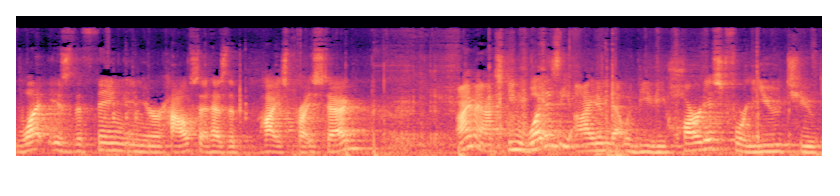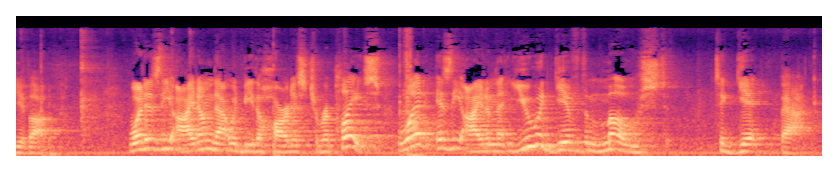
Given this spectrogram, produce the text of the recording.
what is the thing in your house that has the highest price tag. I'm asking what is the item that would be the hardest for you to give up? What is the item that would be the hardest to replace? What is the item that you would give the most to get back?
